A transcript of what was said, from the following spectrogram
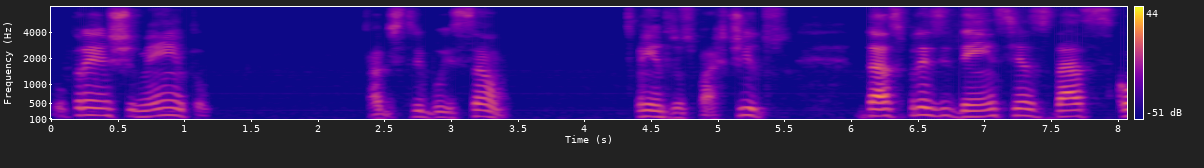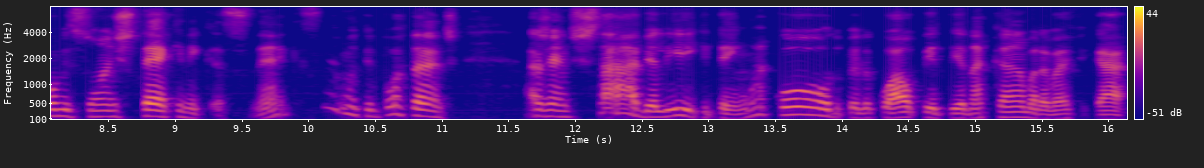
O preenchimento, a distribuição entre os partidos das presidências das comissões técnicas, né? que isso é muito importante. A gente sabe ali que tem um acordo pelo qual o PT na Câmara vai ficar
